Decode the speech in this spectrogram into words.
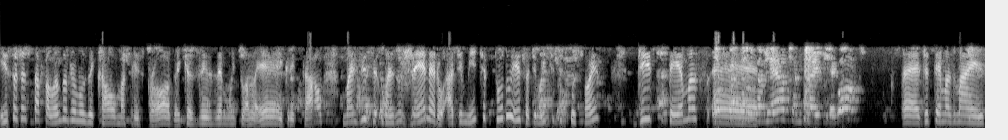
Isso a gente está falando de um musical Matriz Broadway, que às vezes é muito alegre e tal, mas, mas o gênero admite tudo isso, admite discussões de temas. É... Gabriel, chegou? É, de temas mais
